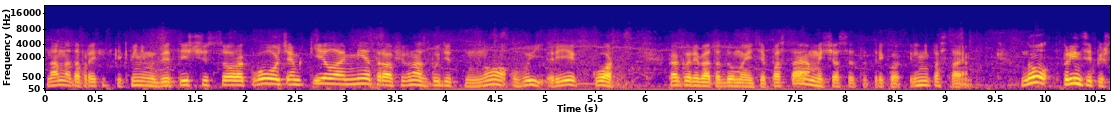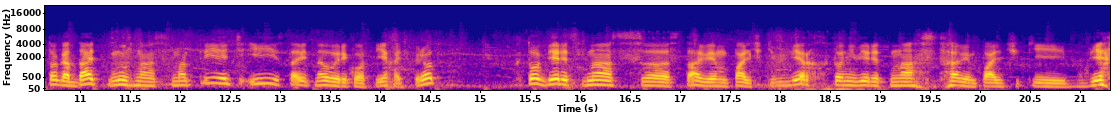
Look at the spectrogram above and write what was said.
Нам надо проехать как минимум 2048 километров. И у нас будет новый рекорд. Как вы, ребята, думаете, поставим мы сейчас этот рекорд или не поставим? Ну, в принципе, что гадать, нужно смотреть и ставить новый рекорд. Ехать вперед. Кто верит в нас, э, ставим пальчики вверх. Кто не верит в нас, ставим пальчики вверх.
